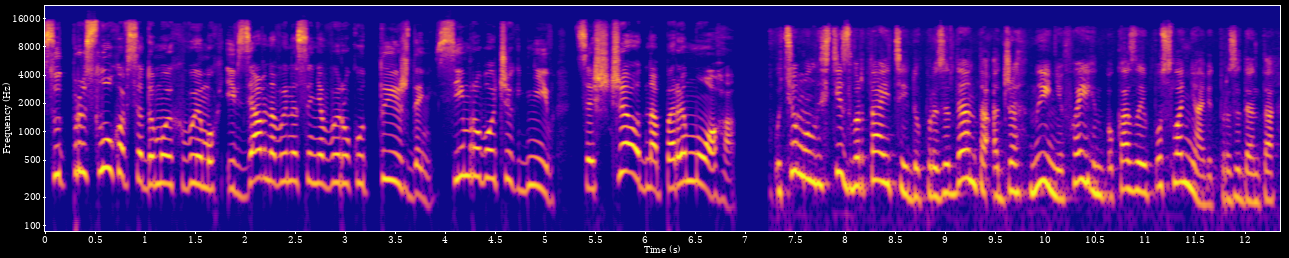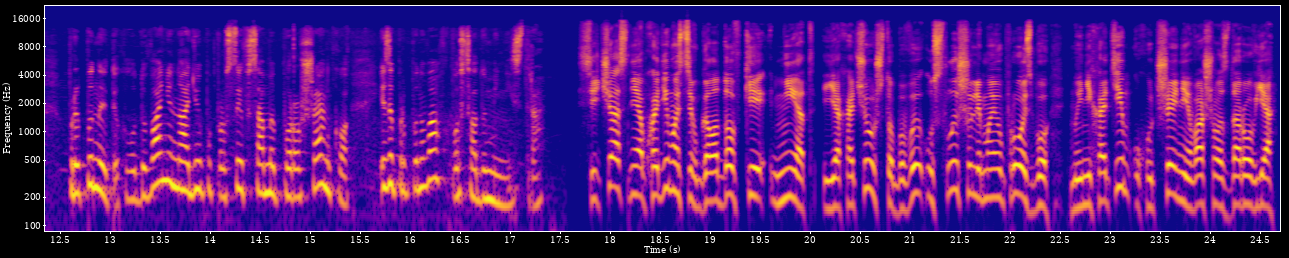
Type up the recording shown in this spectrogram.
Суд прислухався до моїх вимог і взяв на винесення вироку тиждень, сім робочих днів. Це ще одна перемога. У цьому листі звертається й до президента, адже нині Фейгін показує послання від президента. Припинити голодування Надію попросив саме Порошенко і запропонував посаду міністра. Сейчас необходимости в голодовке нет, и я хочу, чтобы вы услышали мою просьбу. Мы не хотим ухудшения вашего здоровья.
